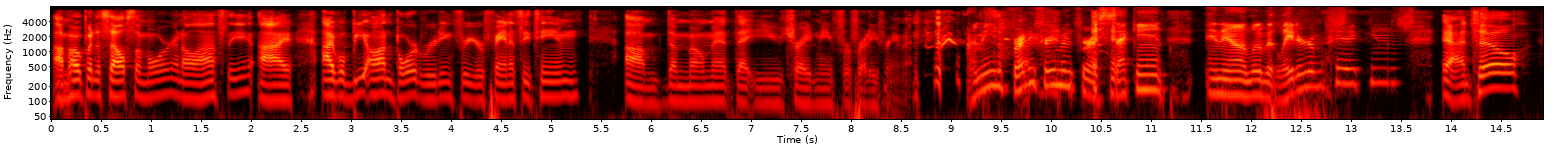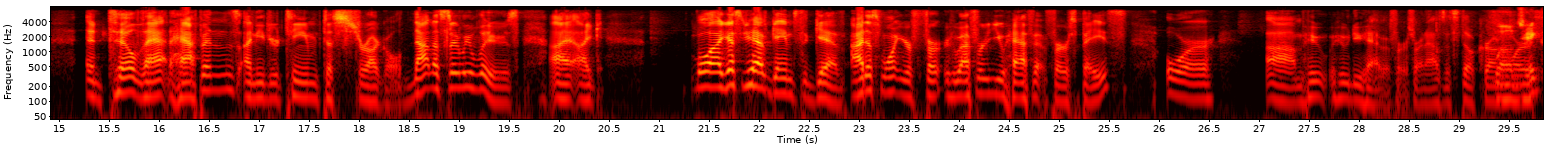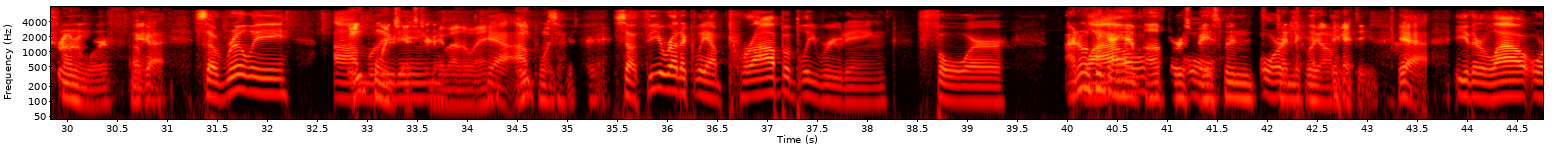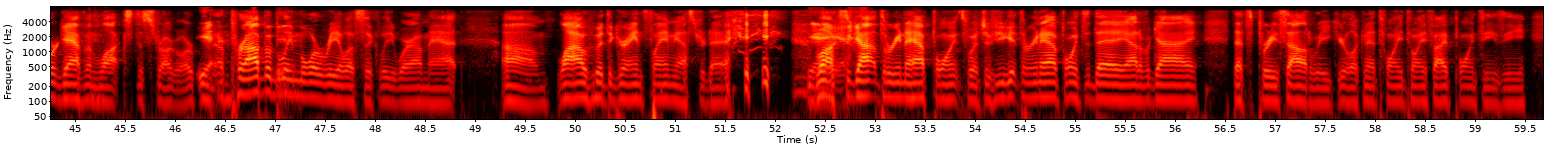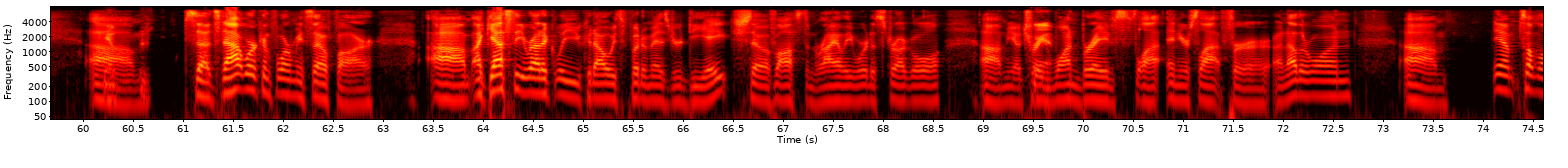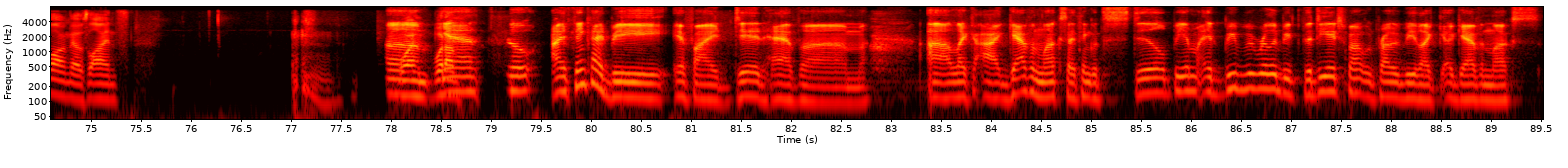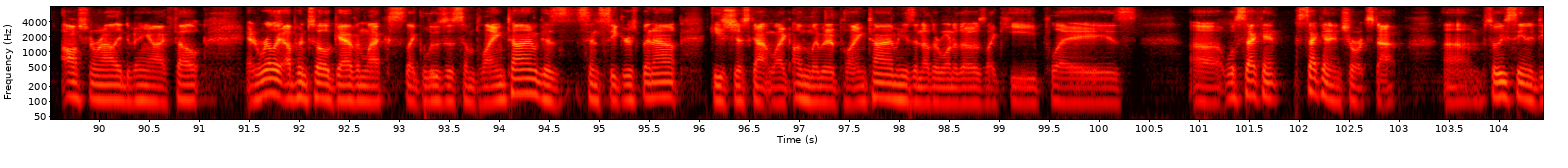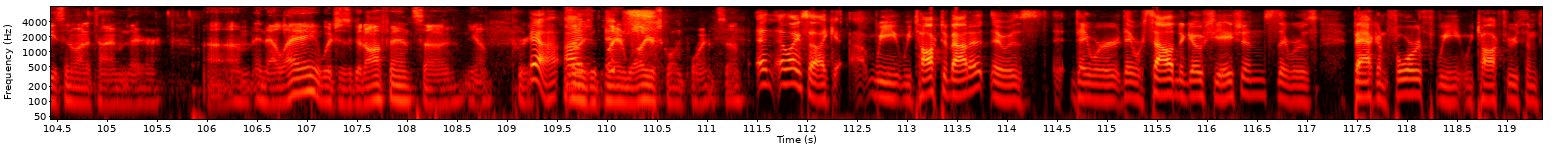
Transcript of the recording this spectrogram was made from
I'm hoping to sell some more. In all honesty, I I will be on board rooting for your fantasy team. Um, the moment that you trade me for Freddie Freeman. I mean, Freddie Freeman for a second, and you know, a little bit later of a pick. You know? yeah, until until that happens, I need your team to struggle, not necessarily lose. I like. Well, I guess you have games to give. I just want your fir- whoever you have at first base, or um, who who do you have at first right now? Is it still Well, Cronenworth? Jake Cronenworth. yeah. Okay, so really, I'm Eight points rooting. yesterday, by the way. Yeah, 8 I'm- points so- yesterday. So theoretically, I'm probably rooting for I don't think I have a first baseman or- technically on my team. yeah either Lau or Gavin Lux to struggle, or, Yeah. or probably more realistically where I'm at. Um, Lau who hit the grand slam yesterday. Yeah, Lux yeah. got three and a half points, which if you get three and a half points a day out of a guy, that's a pretty solid week. You're looking at 20, 25 points easy. Um, so it's not working for me so far. Um, I guess theoretically you could always put him as your DH. So if Austin Riley were to struggle, um, you know, trade Yeah. one Braves slot in your slot for another one. Um, yeah, something along those lines. Um, what I'm- yeah, so I think I'd be if I did have um, uh, like I Gavin Lux. I think would still be in my. It'd be really be the DH spot would probably be like a Gavin Lux, Austin Riley, depending how I felt, and really up until Gavin Lux like loses some playing time because since Seager's been out, he's just got like unlimited playing time. He's another one of those like he plays, uh, well second second and shortstop. Um, so he's seen a decent amount of time there um, in LA, which is a good offense. So you know, pretty, Yeah, as long I- as you're playing well, you're scoring points. So and, and like I said, like uh, we we talked about it. There was they were they were solid negotiations. There was back and forth. We we talked through some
